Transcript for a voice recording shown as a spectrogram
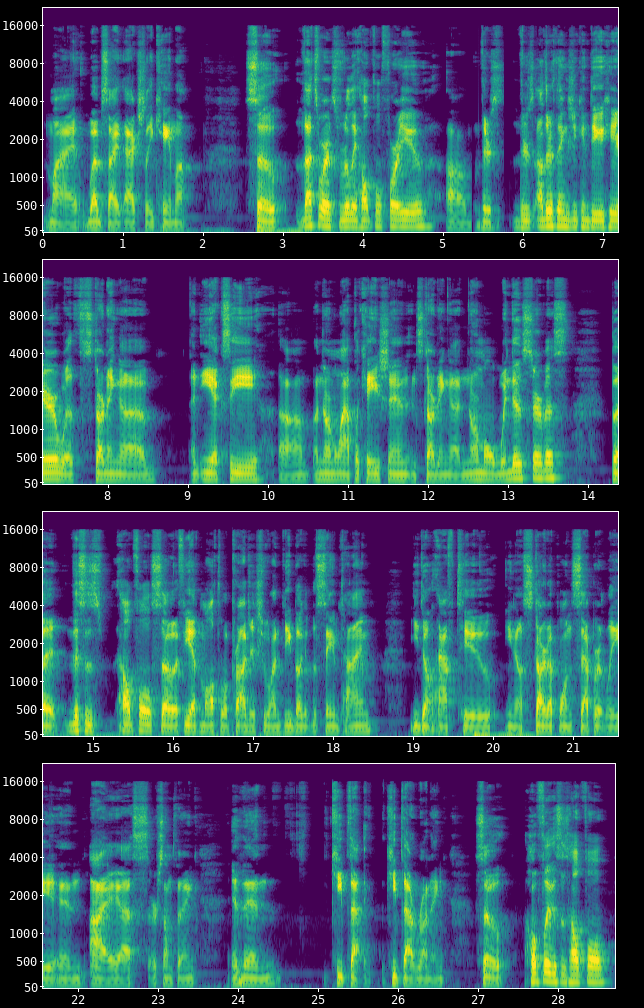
my website actually came up. So that's where it's really helpful for you. Um, there's there's other things you can do here with starting a an exe, um, a normal application, and starting a normal Windows service. But this is helpful. So if you have multiple projects you want to debug at the same time, you don't have to you know start up one separately in IIS or something, and then keep that keep that running. So hopefully this is helpful.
